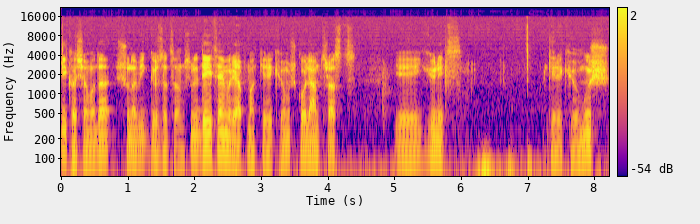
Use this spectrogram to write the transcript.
İlk aşamada şuna bir göz atalım. Şimdi data hammer yapmak gerekiyormuş. Golem Trust e, Unit gerekiyormuş.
